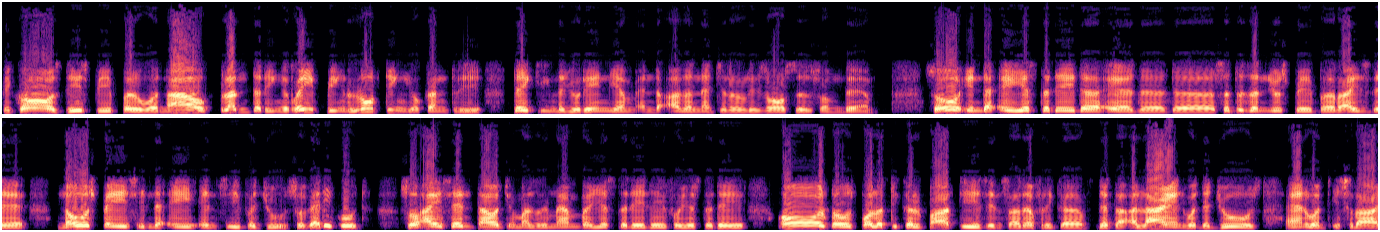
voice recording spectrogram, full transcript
because these people were now plundering, raping, looting your country, taking the uranium and the other natural resources from them. So in the uh, yesterday, the, uh, the the Citizen newspaper writes there, no space in the ANC for Jews. So very good. So I sent out, you must remember, yesterday, day for yesterday, all those political parties in South Africa that are aligned with the Jews and with Israel.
